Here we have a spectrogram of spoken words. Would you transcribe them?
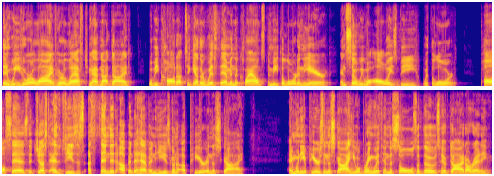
then we who are alive, who are left, who have not died, will be caught up together with them in the clouds to meet the Lord in the air, and so we will always be with the Lord. Paul says that just as Jesus ascended up into heaven, he is going to appear in the sky. And when he appears in the sky, he will bring with him the souls of those who have died already,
